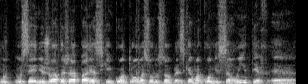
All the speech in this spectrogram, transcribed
O, o, CNJ já parece que encontrou uma solução, parece que é uma comissão inter... É,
